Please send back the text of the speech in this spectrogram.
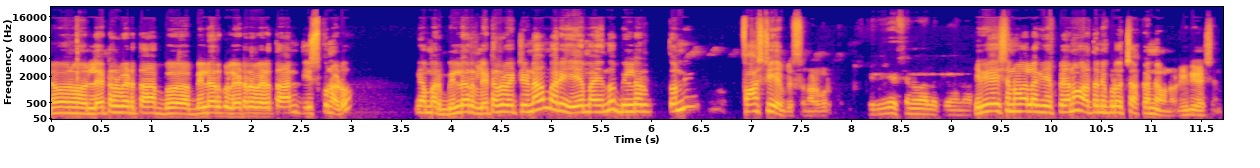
నువ్వు లెటర్ పెడతా బిల్డర్కు లెటర్ పెడతా అని తీసుకున్నాడు. ఇక మరి బిల్డర్ లెటర్ పెట్టినా మరి ఏమైందో బిల్డర్ తోని ఫాస్ట్ చేపిస్తున్నాడు. ఇరిగేషన్ వాళ్ళకి ఇరిగేషన్ వాళ్ళకి చెప్పాను. అతను ఇప్పుడు వచ్చి అక్కడనే ఉన్నాడు. ఇరిగేషన్.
